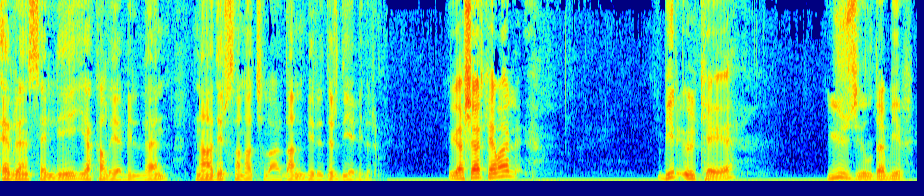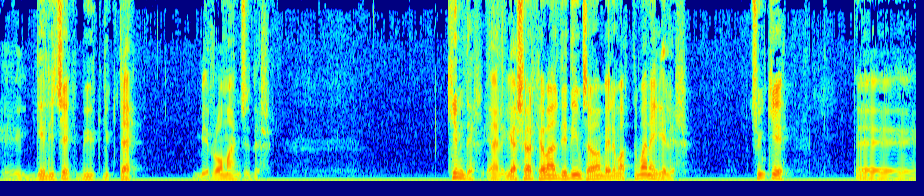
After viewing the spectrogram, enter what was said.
evrenselliği yakalayabilen nadir sanatçılardan biridir diyebilirim. Yaşar Kemal bir ülkeye yüz yılda bir e, gelecek büyüklükte bir romancıdır. Kimdir? Yani Yaşar Kemal dediğim zaman benim aklıma ne gelir? Çünkü e,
